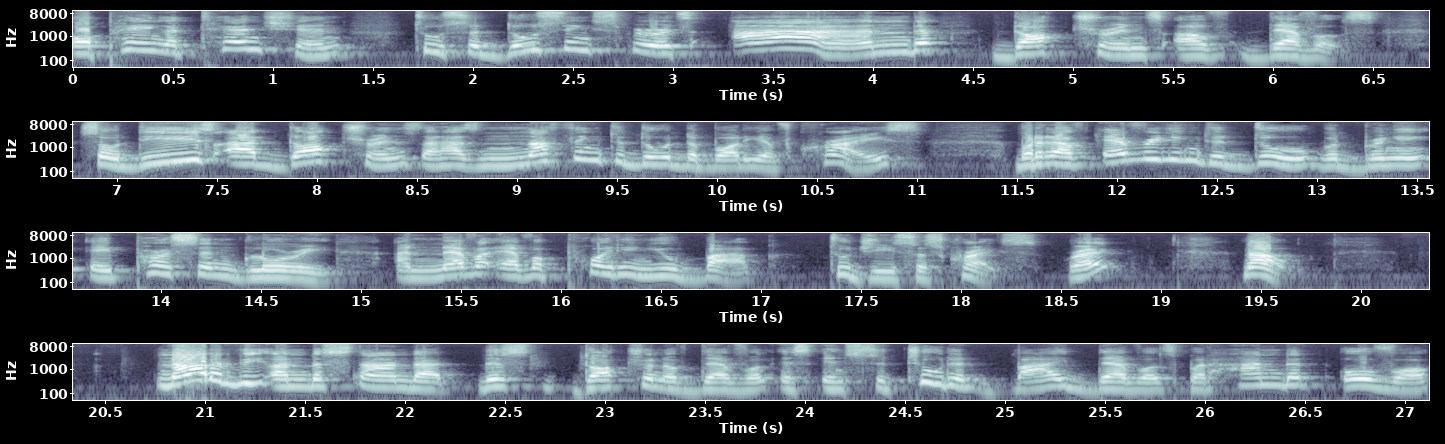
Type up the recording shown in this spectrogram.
or paying attention to seducing spirits and doctrines of devils. So these are doctrines that has nothing to do with the body of Christ, but it have everything to do with bringing a person glory and never ever pointing you back to Jesus Christ, right? Now, now that we understand that this doctrine of devil is instituted by devils but handed over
